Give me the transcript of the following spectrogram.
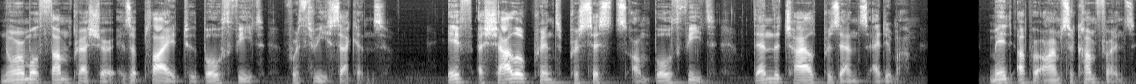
normal thumb pressure is applied to both feet for 3 seconds. If a shallow print persists on both feet, then the child presents edema. Mid upper arm circumference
